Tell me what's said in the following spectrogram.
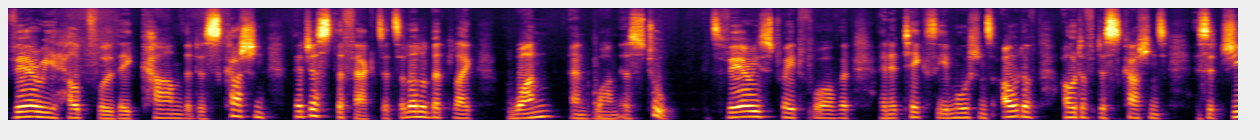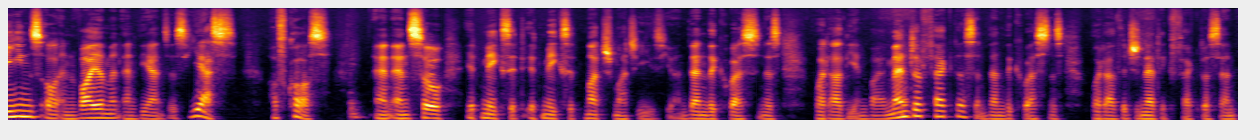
very helpful. They calm the discussion. They're just the facts. It's a little bit like one and one is two. It's very straightforward and it takes the emotions out of out of discussions. Is it genes or environment? And the answer is yes, of course. And, and so it makes it it makes it much much easier. And then the question is what are the environmental factors? And then the question is what are the genetic factors? And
